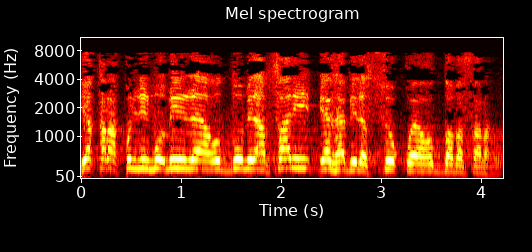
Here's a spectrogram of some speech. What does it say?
يقرأ كل للمؤمنين يغضوا من أبصارهم يذهب إلى السوق ويغض بصره.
